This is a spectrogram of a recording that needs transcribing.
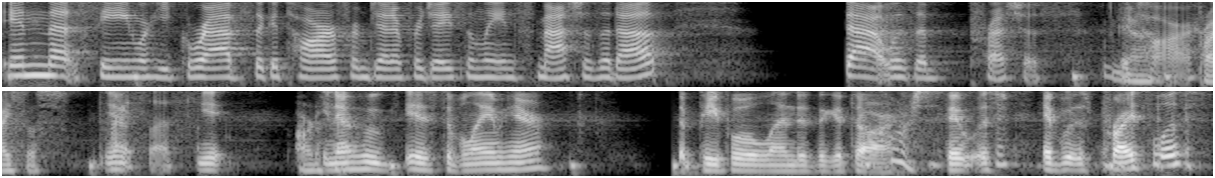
in that scene where he grabs the guitar from Jennifer Jason Lee and smashes it up, that was a precious guitar. Priceless. You know- Priceless. You, you know who is to blame here? The people who lended the guitar. Of course. If it was if it was priceless,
